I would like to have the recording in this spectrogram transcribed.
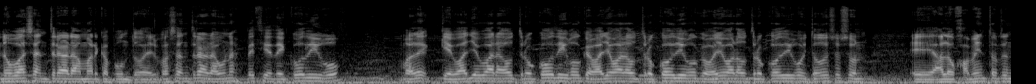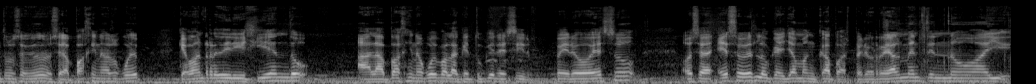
no vas a entrar a marca.es, vas a entrar a una especie de código, ¿vale? Que va a llevar a otro código, que va a llevar a otro código, que va a llevar a otro código, y todo eso son eh, alojamientos dentro del servidor, o sea, páginas web que van redirigiendo a la página web a la que tú quieres ir. Pero eso, o sea, eso es lo que llaman capas, pero realmente no hay,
